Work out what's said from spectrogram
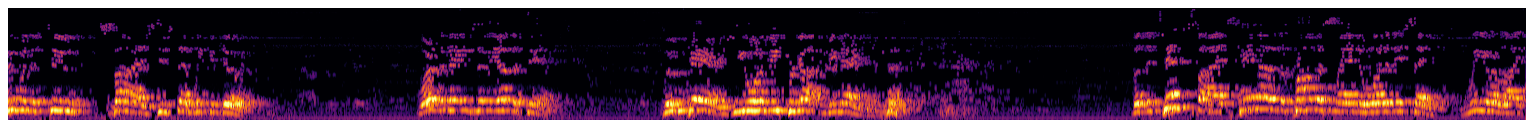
Who were the two spies who said we could do it? What are the names of the other ten? Who cares? You want to be forgotten, be named. But the ten spies came out of the promised land, and what did they say? We are like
